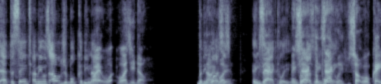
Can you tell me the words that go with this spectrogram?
at the same time he was eligible, could he not? Wait, was he though? but he, No, wasn't. Exactly. Exactly. So that's the exactly. So okay,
